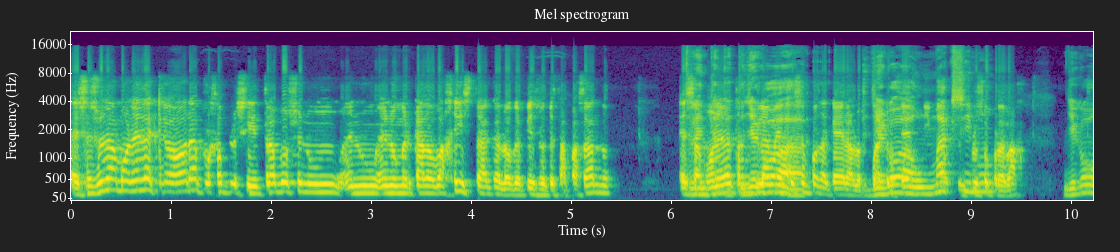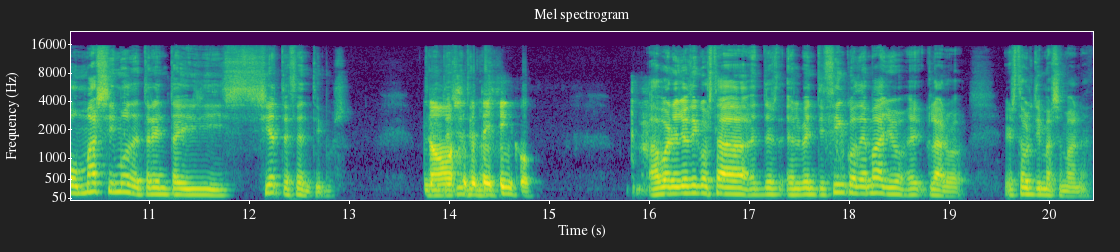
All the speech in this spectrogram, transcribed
esa es una moneda que ahora, por ejemplo, si entramos en un, en un, en un mercado bajista, que es lo que pienso que está pasando, esa moneda tranquilamente a- se puede caer a los 4 llegó a un máximo- incluso por debajo. Llegó a un máximo de 37 céntimos. No, 37 75. Ah, bueno, yo digo desde el 25 de mayo, eh, claro, esta última semana.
